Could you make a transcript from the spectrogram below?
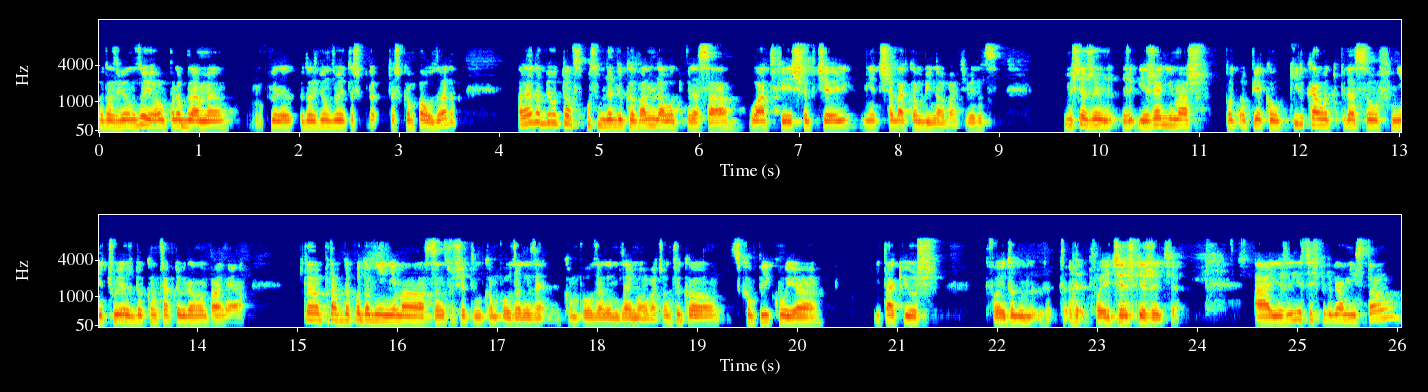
rozwiązują problemy, które rozwiązuje też, też ale robią to w sposób dedykowany dla WordPressa, łatwiej, szybciej, nie trzeba kombinować. Więc myślę, że jeżeli masz pod opieką kilka WordPressów, nie czujesz do końca programowania, to prawdopodobnie nie ma sensu się tym kompozerem zajmować. On tylko skomplikuje i tak już twoje, twoje ciężkie życie. A jeżeli jesteś programistą,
